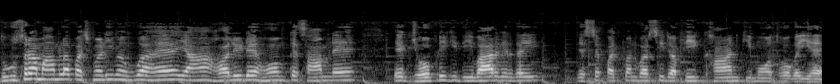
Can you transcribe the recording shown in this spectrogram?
दूसरा मामला पचमढ़ी में हुआ है। यहाँ हॉलीडे होम के सामने एक झोपड़ी की दीवार गिर गई। जिससे 55 वर्षीय रफीक खान की मौत हो गई है।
